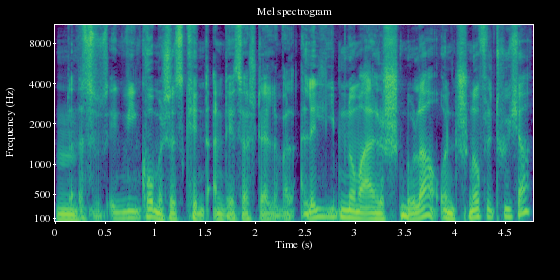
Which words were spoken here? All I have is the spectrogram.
Hm. Das ist irgendwie ein komisches Kind an dieser Stelle, weil alle lieben normale Schnuller und Schnuffeltücher.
